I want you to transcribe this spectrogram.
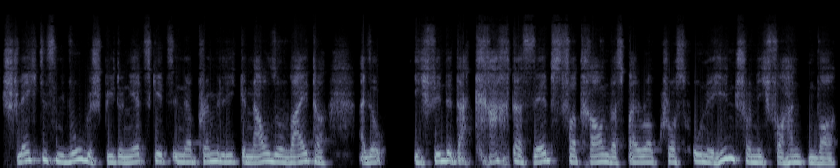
schlechtes Niveau gespielt und jetzt geht's in der Premier League genauso weiter. Also ich finde, da kracht das Selbstvertrauen, was bei Rob Cross ohnehin schon nicht vorhanden war,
